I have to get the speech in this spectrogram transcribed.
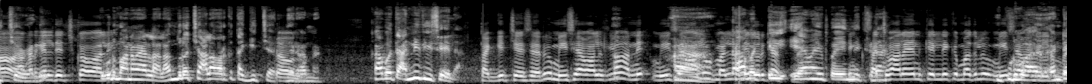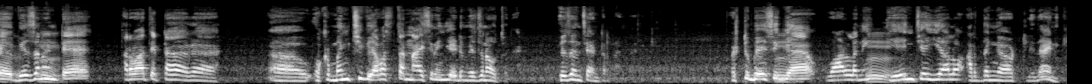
అక్కడికి వెళ్ళి తెచ్చుకోవాలి. ఇప్పుడు మనం వెళ్ళాలి. అందులో చాలా వరకు తగ్గించారు. మీరు అన్నట్టు. కాబట్టి అన్ని తీసేయాలి. తగ్గించేశారు. మీ సేవలకి అన్ని మీ సేవలు మళ్ళీ. ఏమైపోయింది సచివాలయానికి వెళ్ళి బదులు మీ ఇప్పుడు అంటే విజన్ అంటే తర్వాత ఇట్ట ఆ, ఒక మంచి వ్యవస్థను నాశనం చేయడం విజన్ అవుతుంది. విజన్ సెంటర్ ఫస్ట్ బేసిక్గా వాళ్ళని ఏం చెయ్యాలో అర్థం కావట్లేదు ఆయనకి.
